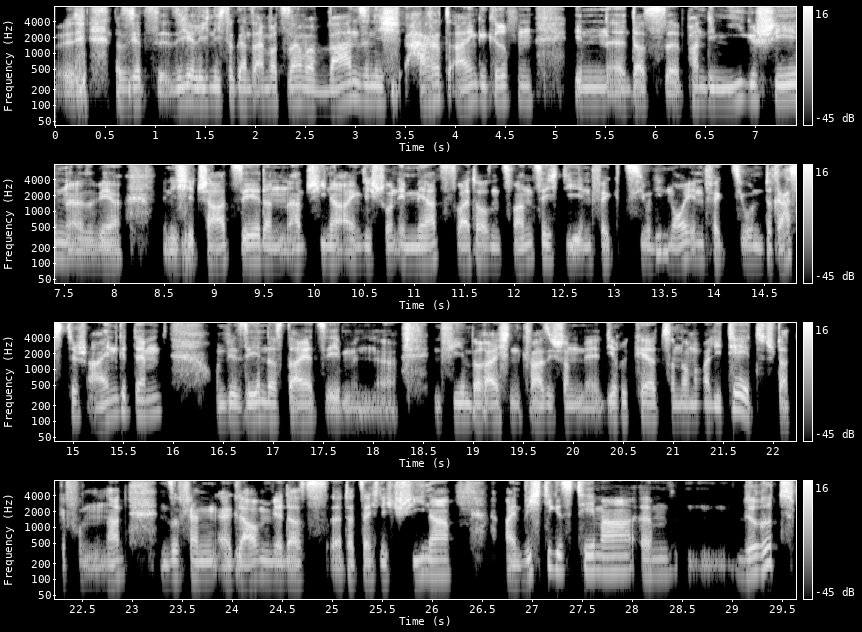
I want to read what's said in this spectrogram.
äh, das ist jetzt sicherlich nicht so ganz einfach zu sagen, aber wahnsinnig hart eingegriffen in äh, das Pandemiegeschehen. Also wer, wenn ich hier Charts sehe, dann hat China eigentlich schon im März 2020 die Infektion, die Neuinfektion drastisch eingedämmt. Und wir sehen, dass da jetzt eben in, äh, in vielen Bereichen quasi schon äh, die Rückkehr zur Normalität stattgefunden hat. Insofern äh, glauben wir, dass tatsächlich China ein wichtiges Thema ähm, wird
